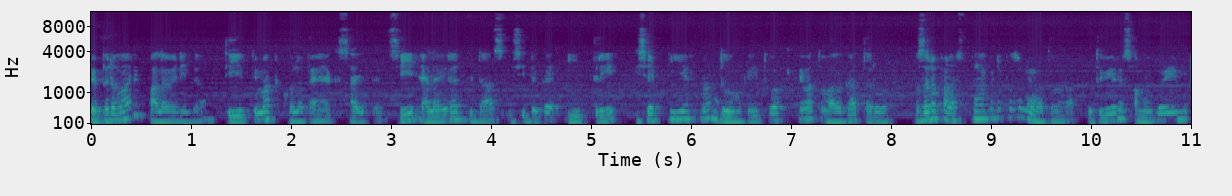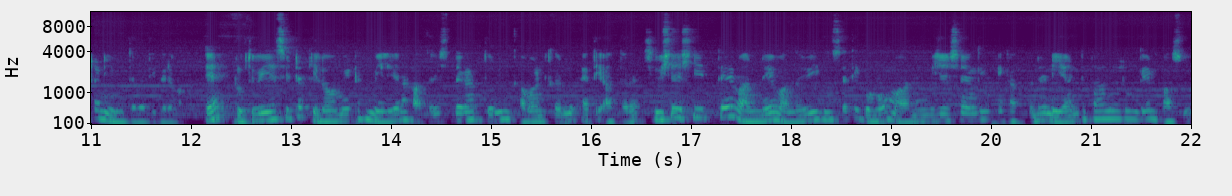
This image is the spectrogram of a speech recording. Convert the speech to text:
පෙබරවාරි පලවෙනිද තීර්තිමත් කොළපෑයක් සහිත සී ඇලයිරත් දෙදස් විසිදක ඊත්‍රී ඉසටF නම් දූමකේතුවක් හෙවත් වල්ගාතරුව වසර පනස්ථාකට පසු නැවතවරක් පෘතිවයට සමිපවීමට නියමිතව තිබෙනවා. එය පෘතිවය සිට කිලෝමීට මිලියන හතරිස් දෙකක් තුළින් ගමන් කරනු ඇති අතර සුවිශේෂීතය වන්නේ වඳවී ගොස් ඇති බොහෝ මානව විශේෂයන්ගේ එකක් වන නියන්ට තාලවරුන්ගෙන් පසු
